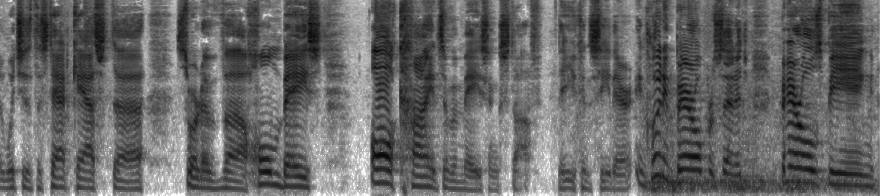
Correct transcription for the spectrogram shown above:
which is the Statcast uh, sort of uh, home base. All kinds of amazing stuff that you can see there, including barrel percentage. Barrels being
